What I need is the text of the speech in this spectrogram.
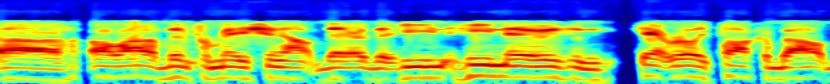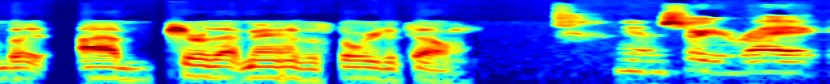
uh, a lot of information out there that he he knows and can't really talk about, but I'm sure that man has a story to tell. Yeah, I'm sure you're right.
